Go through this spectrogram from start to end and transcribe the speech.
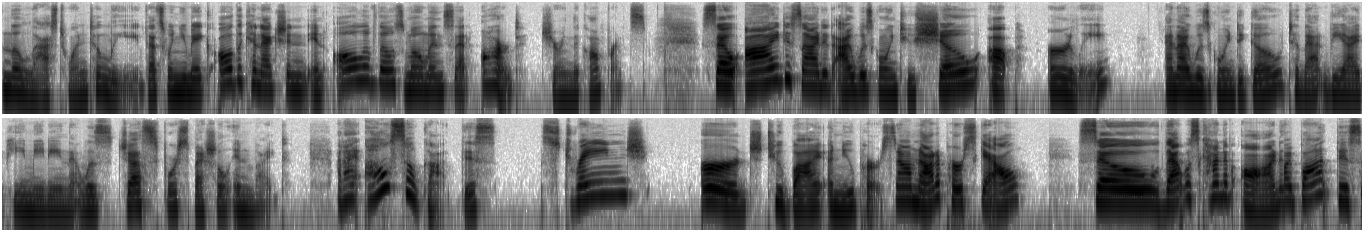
and the last one to leave. That's when you make all the connection in all of those moments that aren't during the conference. So I decided I was going to show up early and I was going to go to that VIP meeting that was just for special invite. And I also got this strange urge to buy a new purse. Now, I'm not a purse gal, so that was kind of odd. I bought this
